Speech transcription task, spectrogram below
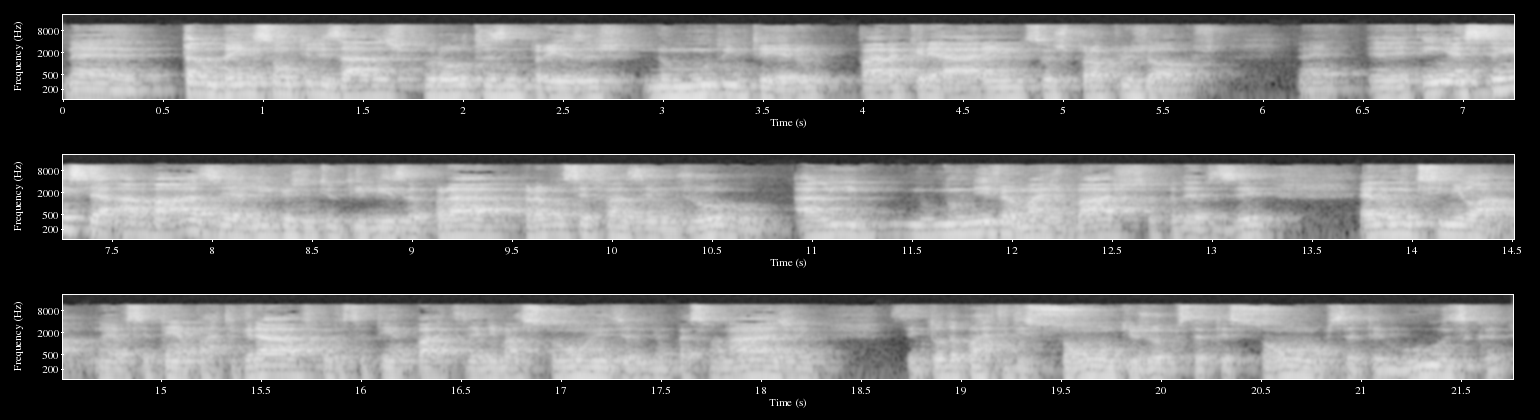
né, também são utilizadas por outras empresas no mundo inteiro para criarem seus próprios jogos. Né? É, em essência, a base ali que a gente utiliza para você fazer um jogo, ali no nível mais baixo, se eu puder dizer, ela é muito similar. Né? Você tem a parte gráfica, você tem a parte de animações de um personagem, você tem toda a parte de som, que o jogo precisa ter som, precisa ter música.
